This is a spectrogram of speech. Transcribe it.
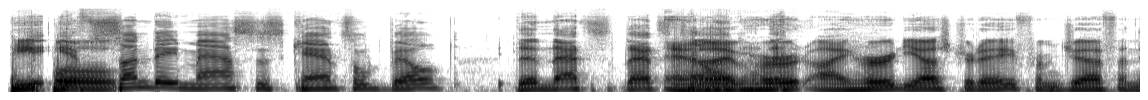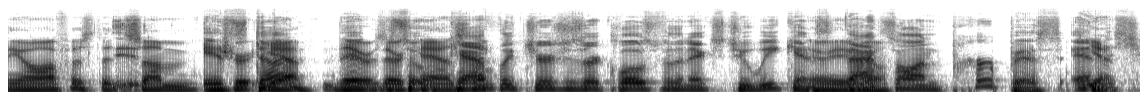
People- if Sunday mass is canceled, Bill, then that's that's and telling I've you heard I heard yesterday from Jeff in the office that some It's chur- done. yeah, they're they're so canceling. Catholic churches are closed for the next two weekends. That's go. on purpose. And Yes.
